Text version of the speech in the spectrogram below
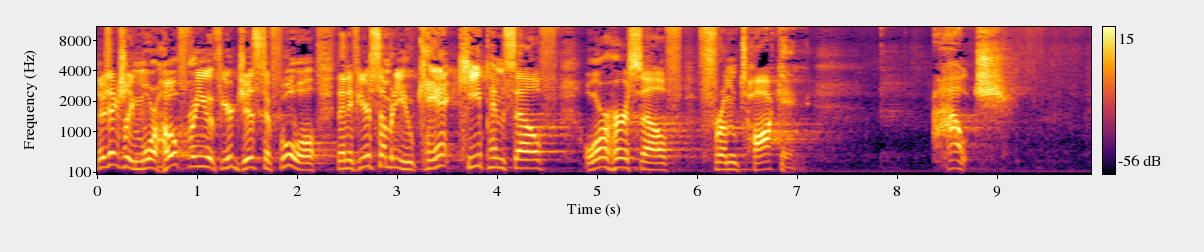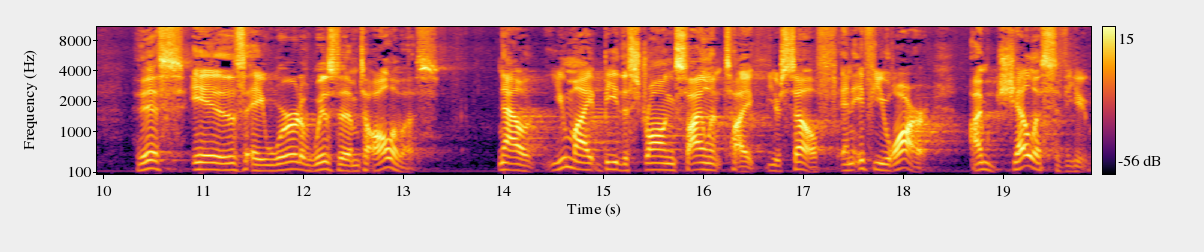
There's actually more hope for you if you're just a fool than if you're somebody who can't keep himself or herself from talking. Ouch. This is a word of wisdom to all of us. Now, you might be the strong, silent type yourself, and if you are, I'm jealous of you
